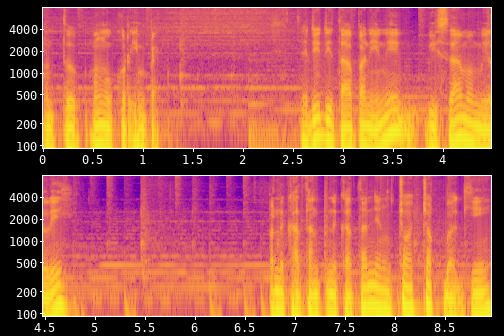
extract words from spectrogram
untuk mengukur impact. Jadi di tahapan ini bisa memilih pendekatan-pendekatan yang cocok bagi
